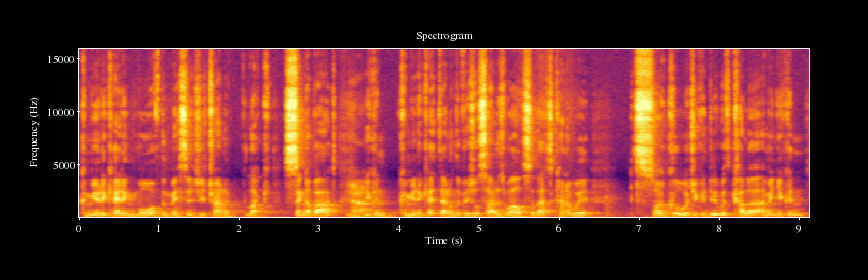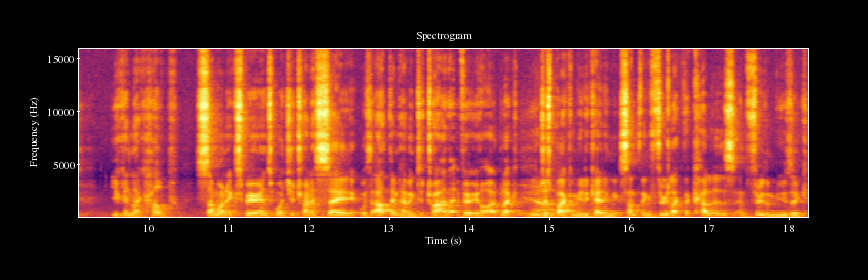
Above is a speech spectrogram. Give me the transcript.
communicating more of the message you're trying to like sing about Yeah. you can communicate that on the visual side as well. So that's kind of where it's so cool what you can do with color. I mean, you can you can like help someone experience what you're trying to say without them having to try that very hard. Like Yeah. just by communicating something through like the colors and through the music,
